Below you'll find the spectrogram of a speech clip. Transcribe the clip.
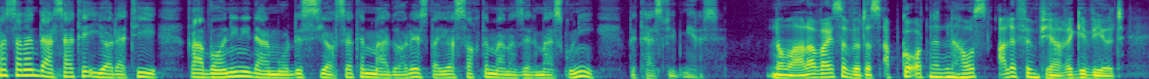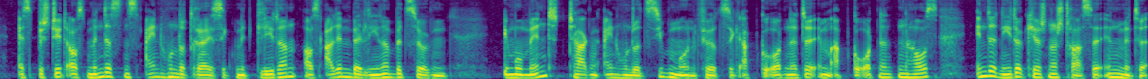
مثلا در سطح ایالتی قوانینی در مورد سیاست مدارس و یا ساخت منازل مسکونی به تصویب می‌رسه Normalerweise wird das Abgeordnetenhaus alle fünf Jahre gewählt. Es besteht aus mindestens 130 Mitgliedern aus allen Berliner Bezirken. Im Moment tagen 147 Abgeordnete im Abgeordnetenhaus in der Niederkirchner Straße in Mitte.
